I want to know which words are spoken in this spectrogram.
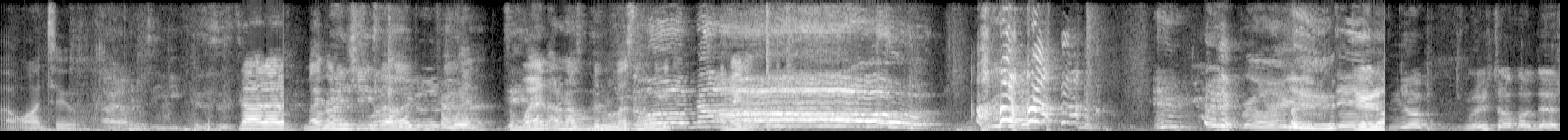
I want to. Alright, I'm gonna just eat because this is. No, no, no. Macaroni and cheese, dog. From when? From when? I don't know. It's been less than a week. Oh no! Bro, you Dude, Yo, we just talk about this.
